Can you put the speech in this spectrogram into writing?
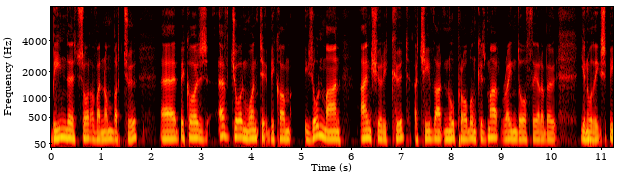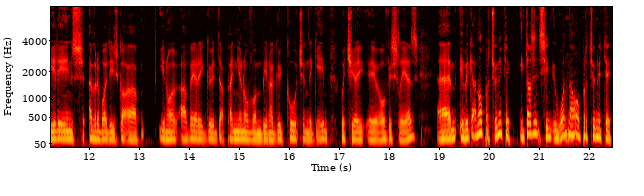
being the sort of a number two. Uh, because if John wanted to become his own man, I'm sure he could achieve that no problem. Because Mark rhymed off there about, you know, the experience. Everybody's got a, you know, a very good opinion of him being a good coach in the game, which he, he obviously is. Um, he would get an opportunity. He doesn't seem to want that opportunity.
